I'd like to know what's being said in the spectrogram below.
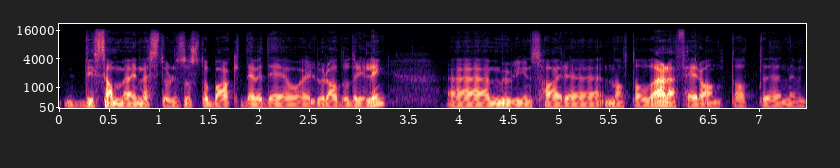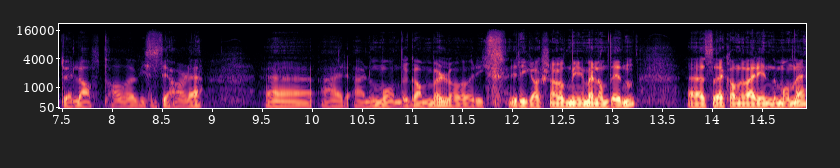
de samme investorene som står bak DVD og Eldorado Drilling, Uh, muligens har uh, en avtale der. Det er fair å anta at uh, en eventuell avtale, hvis de har det, er, er, noen måneder gammel. Og riggaksjen har gått mye i mellomtiden, så det kan jo være in the money.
